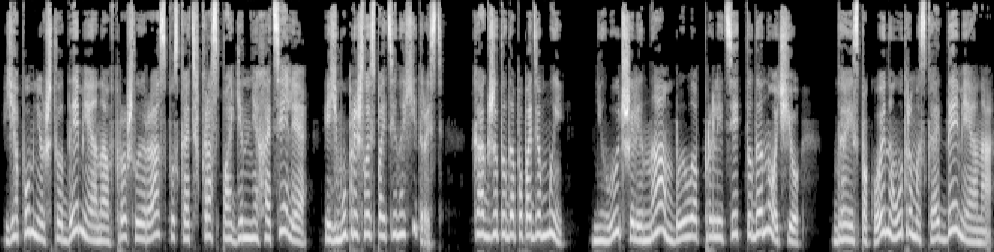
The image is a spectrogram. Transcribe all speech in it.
я помню, что Демиана в прошлый раз пускать в Краспаген не хотели, и ему пришлось пойти на хитрость. Как же туда попадем мы? Не лучше ли нам было пролететь туда ночью, да и спокойно утром искать Демиана?»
